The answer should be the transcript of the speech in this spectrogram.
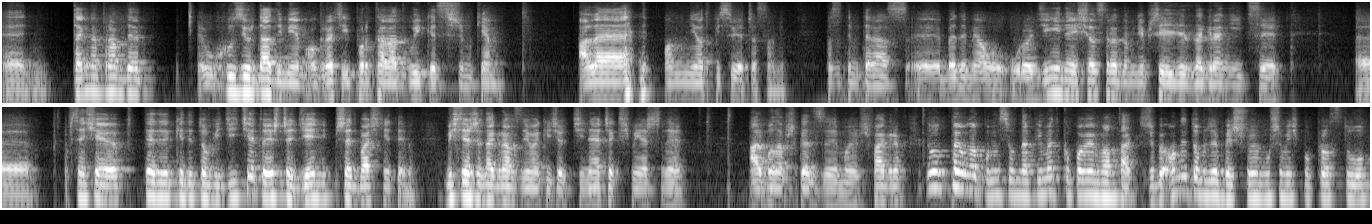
E, tak naprawdę Who's Your Daddy miałem ograć i Portala dwójkę z Szymkiem, ale on nie odpisuje czasami. Poza tym teraz e, będę miał urodziny, siostra do mnie przyjedzie z zagranicy. E, w sensie wtedy, kiedy to widzicie, to jeszcze dzień przed właśnie tym. Myślę, że nagram z nią jakiś odcineczek śmieszny. Albo na przykład z moim szwagrem. No pełno pomysłów na filmy, tylko powiem wam tak, żeby one dobrze wyszły, muszę mieć po prostu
